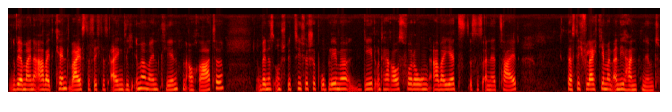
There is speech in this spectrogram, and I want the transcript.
Wer meine Arbeit kennt, weiß, dass ich das eigentlich immer meinen Klienten auch rate wenn es um spezifische Probleme geht und Herausforderungen. Aber jetzt ist es an der Zeit, dass dich vielleicht jemand an die Hand nimmt.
